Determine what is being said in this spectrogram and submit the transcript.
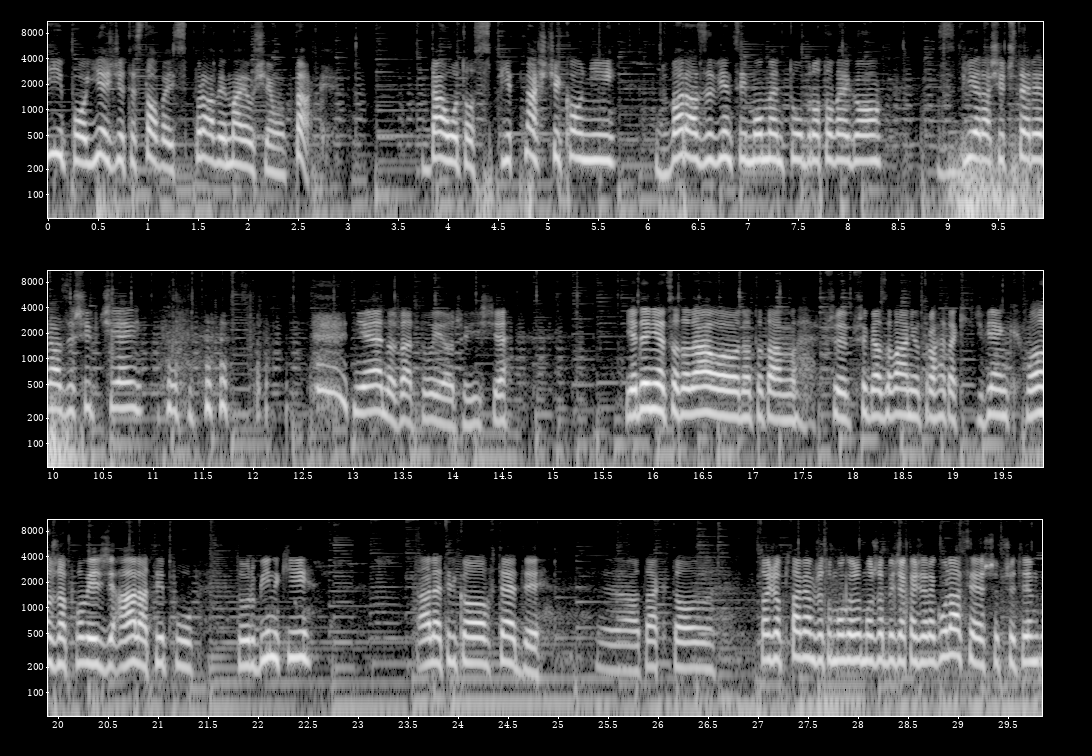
I po jeździe testowej sprawy mają się tak. Dało to z 15 koni dwa razy więcej momentu obrotowego, zbiera się cztery razy szybciej. Nie no, żartuję oczywiście. Jedynie co to dało, no to tam przy, przy gazowaniu trochę taki dźwięk, można powiedzieć ala typu turbinki, ale tylko wtedy. A tak to coś obstawiam, że tu może, może być jakaś regulacja jeszcze przy tym.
